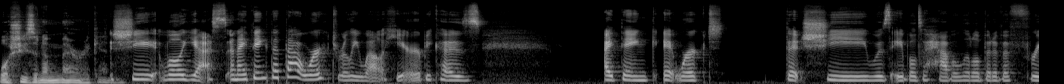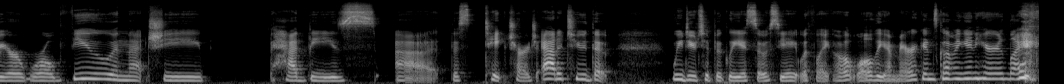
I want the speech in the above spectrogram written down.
Well, she's an American. she, well, yes. And I think that that worked really well here because I think it worked that she was able to have a little bit of a freer worldview and that she had these uh, this take charge attitude that we do typically associate with like oh well the Americans coming in here and like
